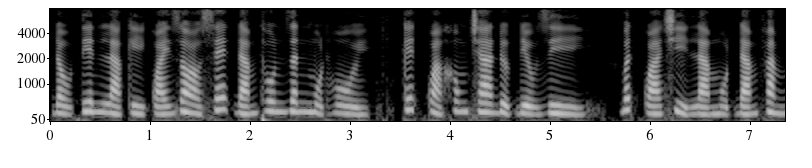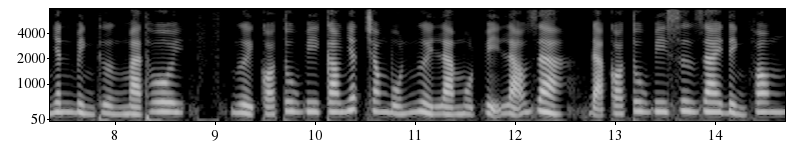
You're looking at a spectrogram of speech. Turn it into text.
đầu tiên là kỳ quái dò xét đám thôn dân một hồi, kết quả không tra được điều gì, bất quá chỉ là một đám phàm nhân bình thường mà thôi. Người có tu vi cao nhất trong bốn người là một vị lão già, đã có tu vi sư giai đỉnh phong,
